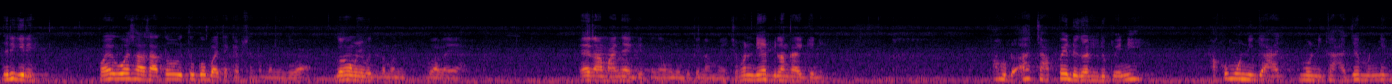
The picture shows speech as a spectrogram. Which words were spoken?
Jadi gini pokoknya gue salah satu itu gue baca caption teman gue gue nggak mau nyebutin teman gue lah ya. Eh namanya gitu nggak mau nyebutin namanya. Cuman dia bilang kayak gini ah udah ah capek dengan hidup ini. Aku mau nikah mau nikah aja mending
